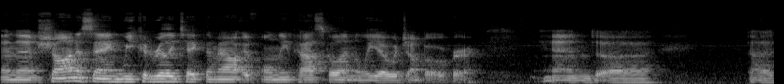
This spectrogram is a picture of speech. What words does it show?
And then Sean is saying we could really take them out if only Paschal and Neleh would jump over. And uh, uh,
